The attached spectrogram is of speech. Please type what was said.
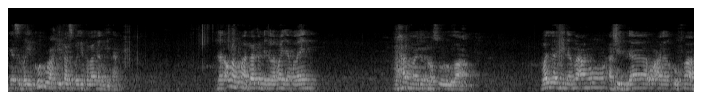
ya sebagai kudrah kita sebagai teladan kita. Dan Allah mengatakan di dalam ayat yang lain Muhammadun Rasulullah walladzina ma'ahu ashidda'u 'alal kufar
